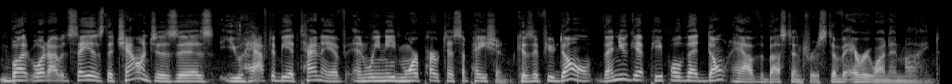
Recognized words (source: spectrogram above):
but what I would say is the challenge is, is you have to be attentive, and we need more participation. Because if you don't, then you get people that don't have the best interest of everyone in mind.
